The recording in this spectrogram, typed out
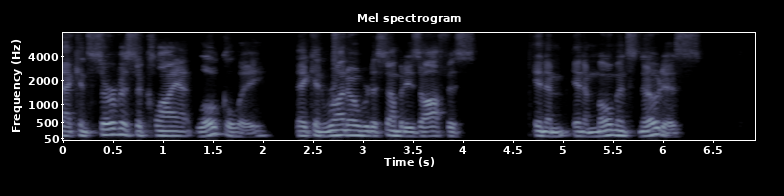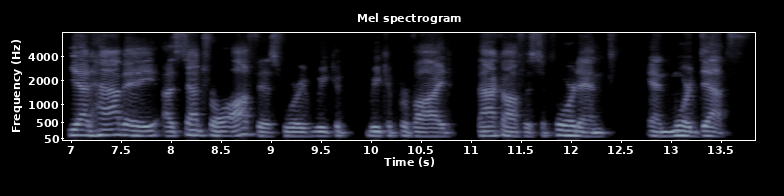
that can service a client locally. They can run over to somebody's office in a, in a moment's notice, yet have a, a central office where we could we could provide back office support and and more depth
